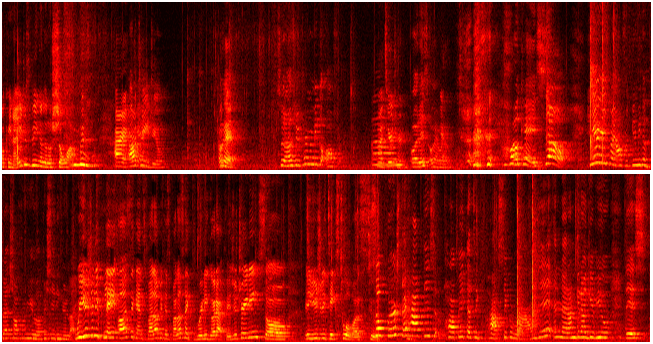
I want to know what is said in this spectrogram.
Okay, now you're just being a little show off. All right, I'll Okay. trade you. Okay. So now it's your turn to make an offer. No, it's your Um, turn. Oh, it is? Okay, Yeah. okay, so here is my offer. It's gonna be the best offer you've ever seen in your life. We usually play us against Bella because Bella's like really good at fidget trading, so it usually takes two of us too. So first I have this poppet that's like plastic around it, and then I'm gonna give you this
